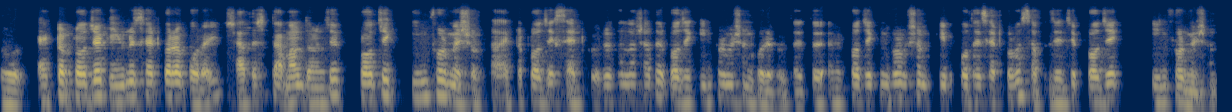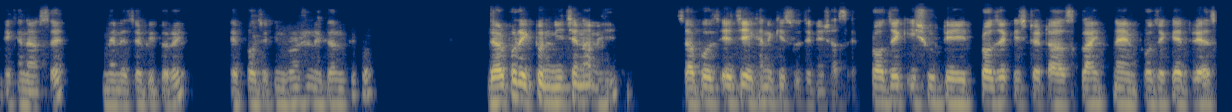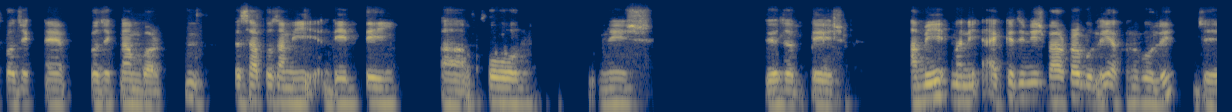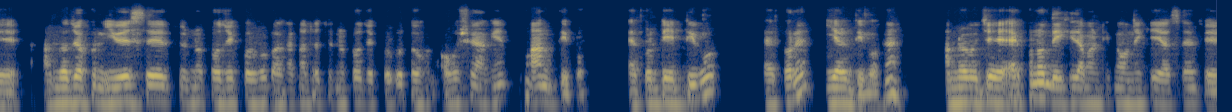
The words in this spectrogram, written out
তো একটা প্রজেক্ট ইউনিট সেট করার পরে সাথে, সাথে আমার ধরুন যে প্রজেক্ট ইনফরমেশনটা একটা প্রজেক্ট সেট করে ফেলার সাথে প্রজেক্ট ইনফরমেশন করে ফেলতে হয়। তো আমি প্রজেক্ট ইনফরমেশন কি কোথায় সেট করব? সাপোজ যে প্রজেক্ট ইনফরমেশন এখানে আছে ম্যানেজের ভিতরে এই প্রজেক্ট ইনফরমেশন এখানে দিব। দেওয়ার পরে একটু নিচে নামি সাপোজ এই যে এখানে কিছু জিনিস আছে। Project issue date, project status, client name, project address, project name, project number? তো সাপোজ আমি ডেট দেই আ 4 19 2023 আমি মানে একটা জিনিস বারবার বলি, এখনও বলি যে আমরা যখন ইউএস এর জন্য প্রজেক্ট করব বা কানাডার জন্য প্রজেক্ট করব তখন অবশ্যই আগে মান্থ দিব। এরপর ডেট দিব, এরপরে ইয়ার দিব, হ্যাঁ? আমরা ওই যে এখনও দেখি আমার টিমে অনেকেই আছে যে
